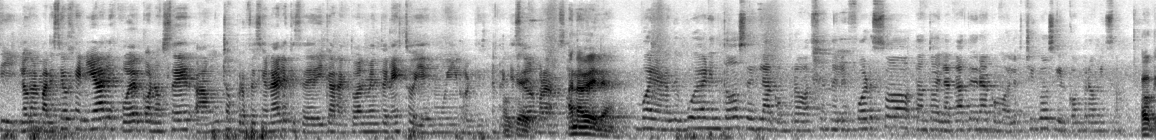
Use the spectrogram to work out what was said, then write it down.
Sí, lo que me pareció genial es poder conocer a muchos profesionales que se dedican actualmente en esto y es muy enriquecedor para nosotros. Anabela. Bueno, lo que pude ver entonces es la comprobación del esfuerzo, tanto de la cátedra como de los chicos, y el compromiso. Ok,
